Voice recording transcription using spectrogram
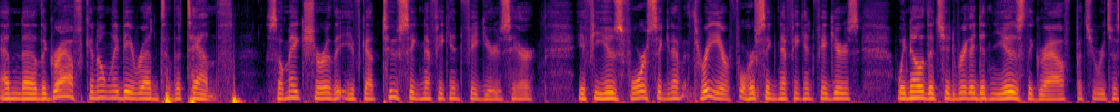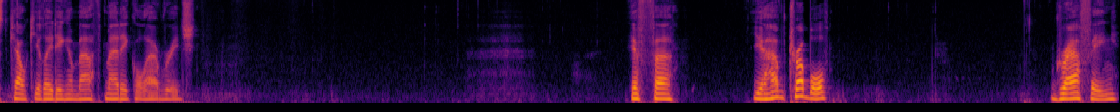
and uh, the graph can only be read to the tenth. So make sure that you've got two significant figures here. If you use four three or four significant figures, we know that you really didn't use the graph, but you were just calculating a mathematical average. If uh, you have trouble graphing,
